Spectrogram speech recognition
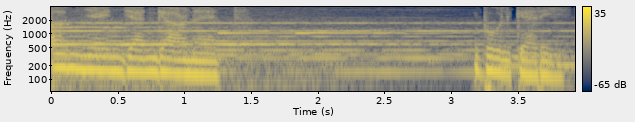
Omnia Indian Garnet, Bulgarie.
